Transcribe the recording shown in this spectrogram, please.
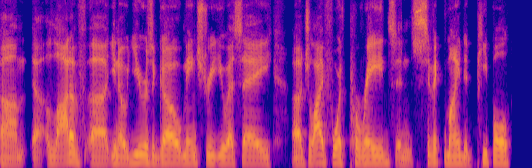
Um, a lot of, uh, you know, years ago, Main Street USA, uh, July 4th parades and civic minded people.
